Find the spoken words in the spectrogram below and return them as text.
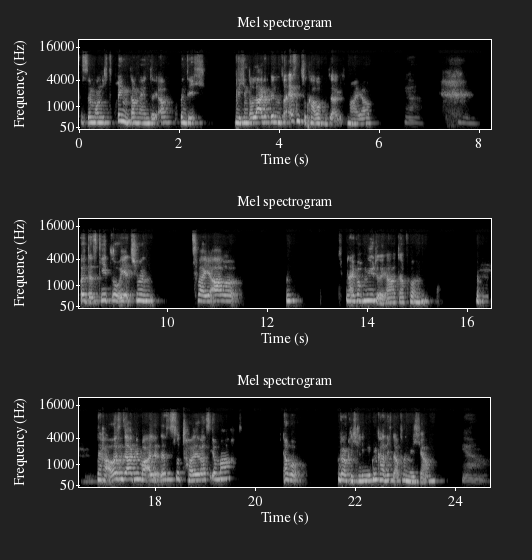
das immer nichts bringt am Ende, ja. Und ich nicht in der Lage bin, unser Essen zu kaufen, sage ich mal, ja. Ja. Und das geht so jetzt schon zwei Jahre. Und ich bin einfach müde, ja, davon. Nach außen sagen immer alle, das ist so toll, was ihr macht. Aber wirklich leben kann ich davon nicht, ja. Ja.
